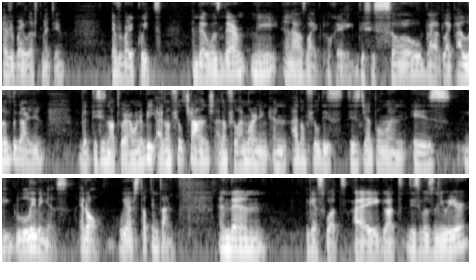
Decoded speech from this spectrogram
Everybody left my team. Everybody quit. And there was there me, and I was like, okay, this is so bad. Like I love the Guardian, but this is not where I want to be. I don't feel challenged. I don't feel I'm learning, and I don't feel this this gentleman is leading us at all. We are stopped in time. And then guess what? I got this was New Year,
